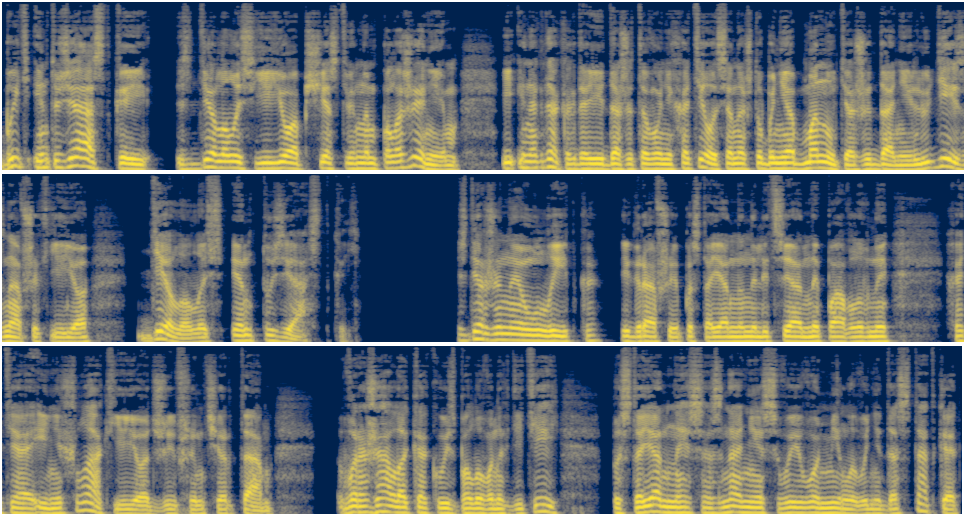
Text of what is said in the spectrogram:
Быть энтузиасткой сделалось ее общественным положением, и иногда, когда ей даже того не хотелось, она, чтобы не обмануть ожидания людей, знавших ее, делалась энтузиасткой. Сдержанная улыбка, игравшая постоянно на лице Анны Павловны, хотя и не шла к ее отжившим чертам, выражала, как у избалованных детей, постоянное сознание своего милого недостатка,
